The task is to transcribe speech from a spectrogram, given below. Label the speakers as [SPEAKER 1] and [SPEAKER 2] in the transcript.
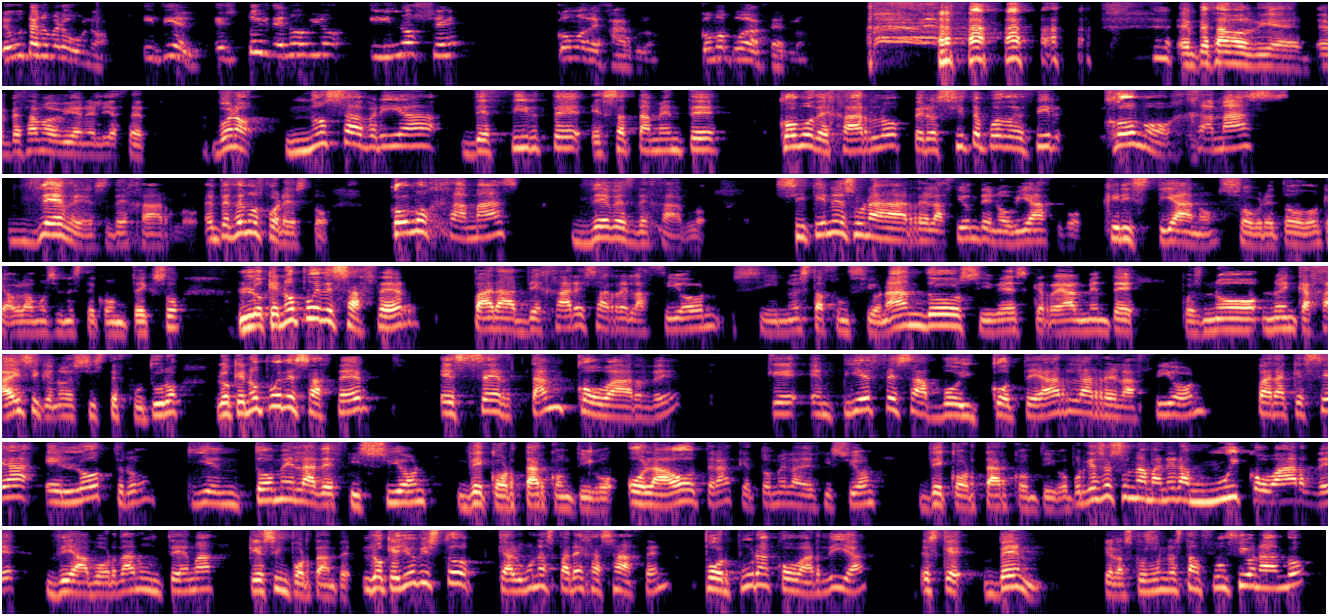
[SPEAKER 1] Pregunta número uno. Itiel, estoy de novio y no sé cómo dejarlo. ¿Cómo puedo hacerlo?
[SPEAKER 2] empezamos bien, empezamos bien, Eliezer. Bueno, no sabría decirte exactamente cómo dejarlo, pero sí te puedo decir cómo jamás debes dejarlo. Empecemos por esto. ¿Cómo jamás debes dejarlo? Si tienes una relación de noviazgo cristiano, sobre todo, que hablamos en este contexto, lo que no puedes hacer para dejar esa relación si no está funcionando, si ves que realmente pues no, no encajáis y que no existe futuro, lo que no puedes hacer es ser tan cobarde que empieces a boicotear la relación para que sea el otro quien tome la decisión de cortar contigo o la otra que tome la decisión de cortar contigo. Porque eso es una manera muy cobarde de abordar un tema que es importante. Lo que yo he visto que algunas parejas hacen por pura cobardía es que ven que las cosas no están funcionando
